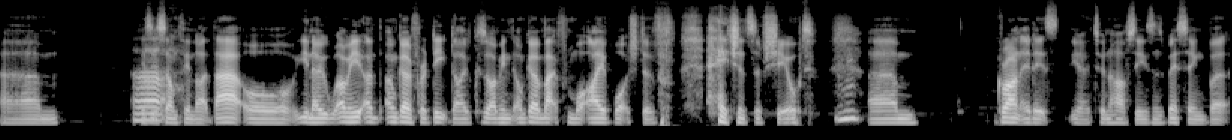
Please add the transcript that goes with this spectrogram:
Um, uh. Is it something like that, or you know, I mean, I'm, going for a deep dive because I mean, I'm going back from what I've watched of Agents of Shield. Mm-hmm. Um, granted, it's you know two and a half seasons missing, but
